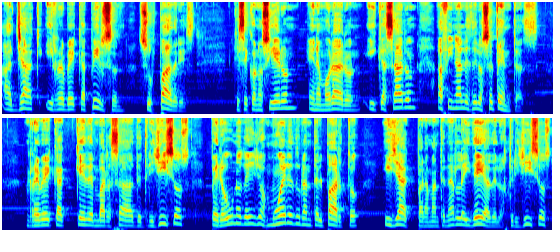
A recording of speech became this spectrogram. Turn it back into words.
a Jack y Rebecca Pearson, sus padres, que se conocieron, enamoraron y casaron a finales de los 70s Rebeca queda embarazada de trillizos, pero uno de ellos muere durante el parto y Jack, para mantener la idea de los trillizos,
